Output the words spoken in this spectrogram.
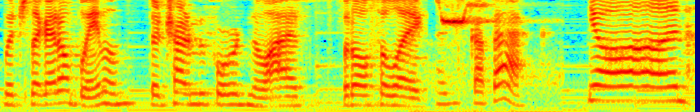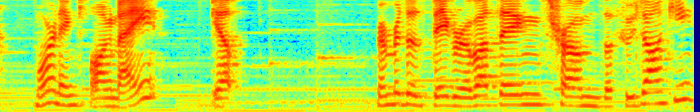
Which, like, I don't blame them. They're trying to move forward in their lives, but also, like, I just got back. Yawn! Morning. Long night? Yep. Remember those big robot things from the food donkey?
